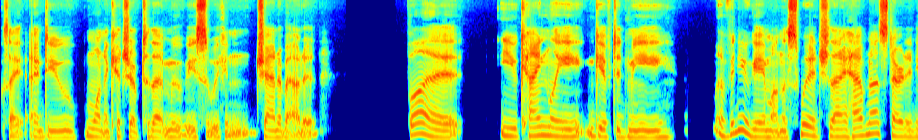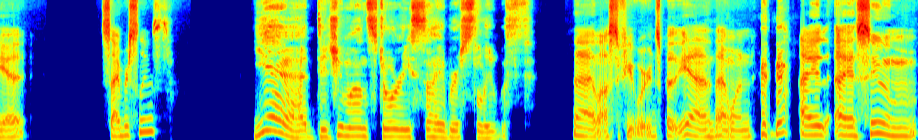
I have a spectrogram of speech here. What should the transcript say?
because I, I do want to catch up to that movie so we can chat about it. But you kindly gifted me a video game on the Switch that I have not started yet. Cyber Sleuth? Yeah, Digimon Story Cyber Sleuth. Uh, I lost a few words, but yeah, that one. I I assume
